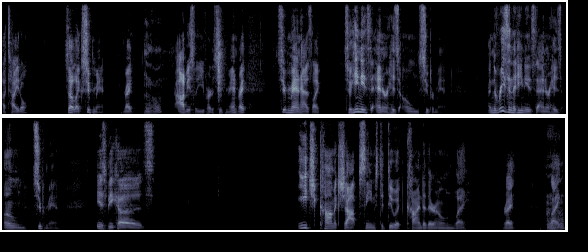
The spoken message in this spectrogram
a title. So, like Superman, right? Mm-hmm. Obviously, you've heard of Superman, right? Superman has like, so he needs to enter his own Superman. And the reason that he needs to enter his own Superman is because each comic shop seems to do it kind of their own way, right? Like Mhm.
